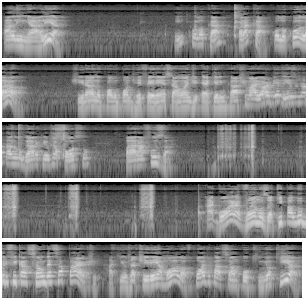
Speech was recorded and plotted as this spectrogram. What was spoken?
alinhar ali, ó. E colocar para cá. Colocou lá, ó tirando como ponto de referência onde é aquele encaixe maior, beleza, já está no lugar que eu já posso parafusar. Agora vamos aqui para a lubrificação dessa parte. Aqui eu já tirei a mola, pode passar um pouquinho aqui, ó.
